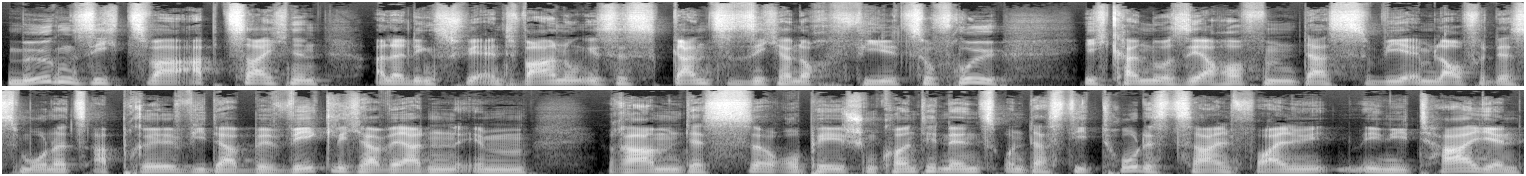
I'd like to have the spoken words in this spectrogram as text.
mögen sich zwar abzeichnen, allerdings für Entwarnung ist es ganz sicher noch viel zu früh. Ich kann nur sehr hoffen, dass wir im Laufe des Monats April wieder beweglicher werden im Rahmen des europäischen Kontinents und dass die Todeszahlen, vor allem in Italien,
